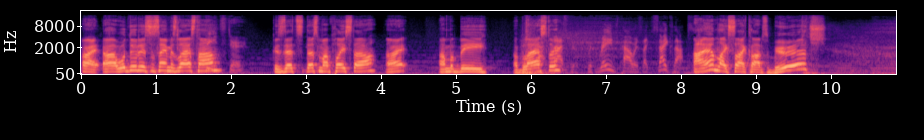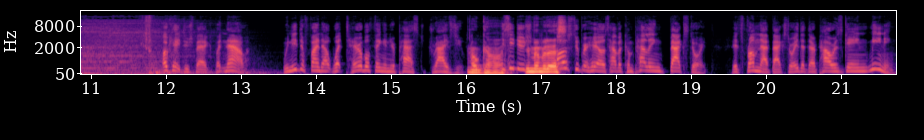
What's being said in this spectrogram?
All right. Uh, we'll do this the same as last time, Speedster. cause that's that's my play style. All right. I'm gonna be a blaster. With range powers like Cyclops. I am like Cyclops, bitch. Okay, douchebag, but now, we need to find out what terrible thing in your past drives you. Oh God. You see, douche, You remember this? all superheroes have a compelling backstory. It's from that backstory that their powers gain meaning.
